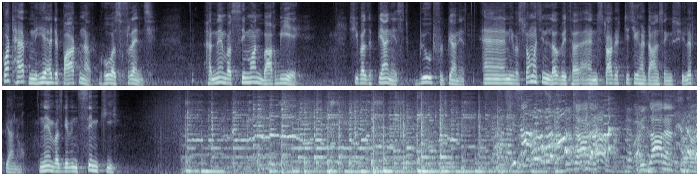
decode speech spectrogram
what happened, he had a partner who was French. Her name was Simone Barbier. She was a pianist, beautiful pianist. And he was so much in love with her and started teaching her dancing. She left piano. Name was given Simkie. Bizarre instrument.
